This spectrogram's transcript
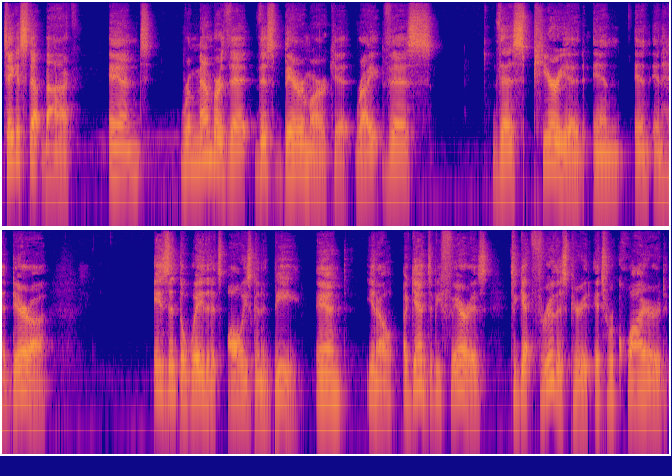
take a step back and remember that this bear market, right? This this period in in in Hedera isn't the way that it's always going to be. And you know, again, to be fair, is to get through this period, it's required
